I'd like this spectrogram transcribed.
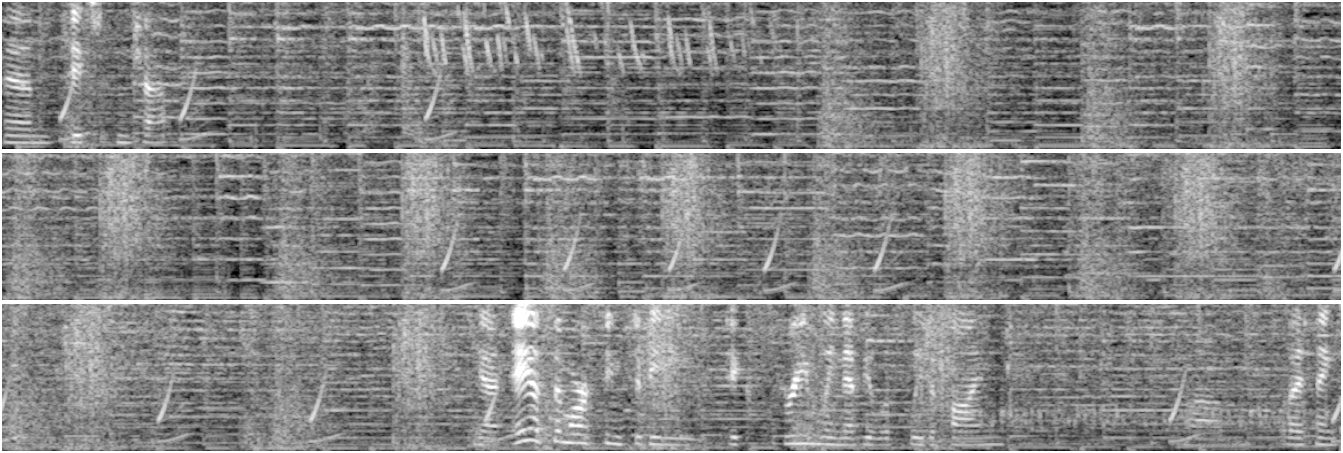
and paste it in chat. ASMR seems to be extremely nebulously defined. Um, but I think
